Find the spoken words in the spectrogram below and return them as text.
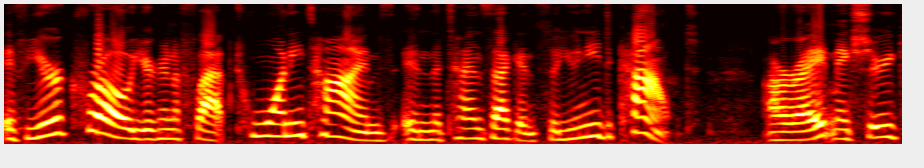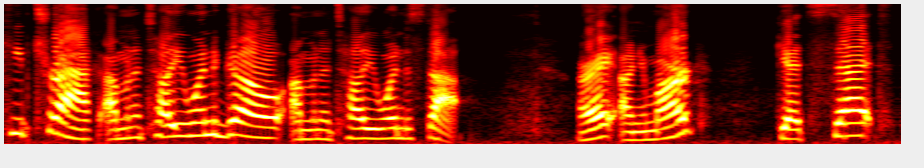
If you're a crow, you're going to flap 20 times in the 10 seconds. So you need to count. All right, make sure you keep track. I'm going to tell you when to go. I'm going to tell you when to stop. All right, on your mark, get set,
